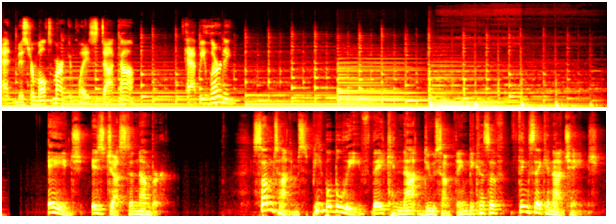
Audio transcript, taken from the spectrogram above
at MrMaltMarketplace.com. Happy learning! Age is just a number. Sometimes people believe they cannot do something because of things they cannot change.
